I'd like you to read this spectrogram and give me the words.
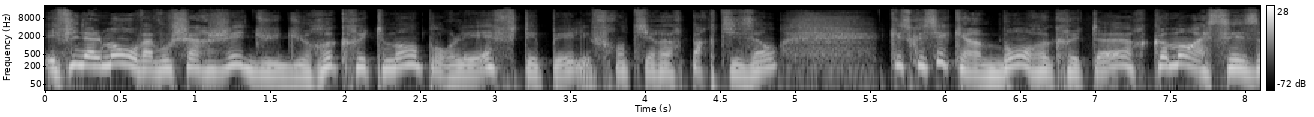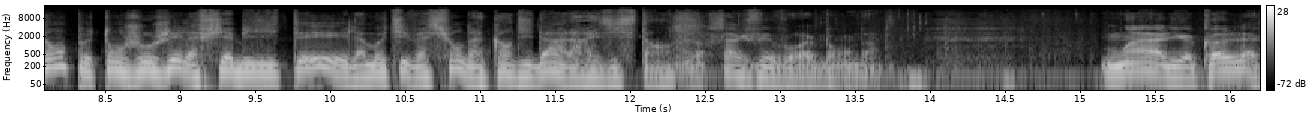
Et finalement, on va vous charger du, du recrutement pour les FTP, les francs-tireurs partisans. Qu'est-ce que c'est qu'un bon recruteur? Comment à 16 ans peut-on jauger la fiabilité et la motivation d'un candidat à la résistance? Alors ça, je vais vous répondre. Moi, à l'école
